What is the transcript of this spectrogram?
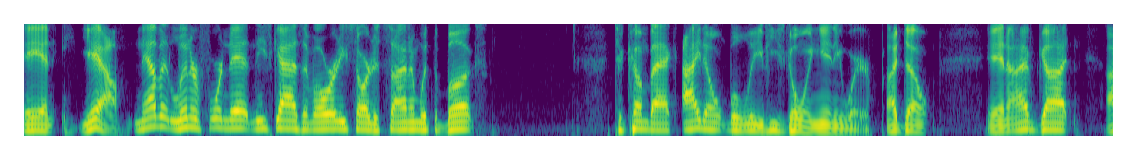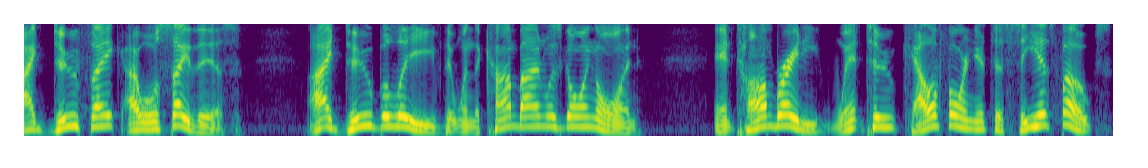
And yeah, now that Leonard Fournette and these guys have already started signing with the Bucks to come back, I don't believe he's going anywhere. I don't. And I've got I do think I will say this. I do believe that when the combine was going on and Tom Brady went to California to see his folks,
